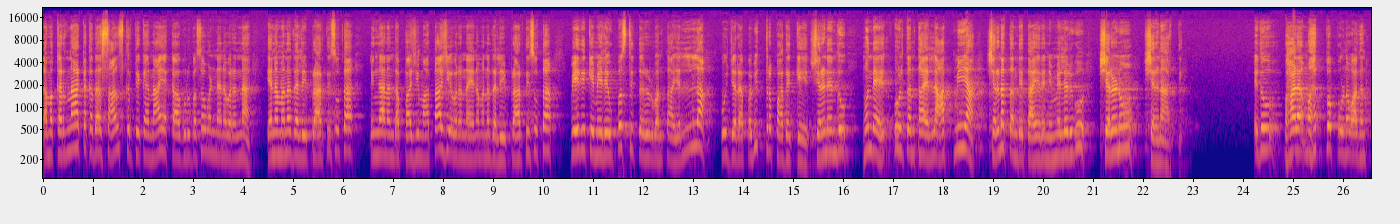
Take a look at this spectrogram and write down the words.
ನಮ್ಮ ಕರ್ನಾಟಕದ ಸಾಂಸ್ಕೃತಿಕ ನಾಯಕ ಗುರು ಬಸವಣ್ಣನವರನ್ನ ಎನ್ನ ಮನದಲ್ಲಿ ಪ್ರಾರ್ಥಿಸುತ್ತಾ ಲಿಂಗಾನಂದಪ್ಪಾಜಿ ಮಾತಾಜಿಯವರನ್ನ ಎನ್ನ ಮನದಲ್ಲಿ ಪ್ರಾರ್ಥಿಸುತ್ತಾ ವೇದಿಕೆ ಮೇಲೆ ಉಪಸ್ಥಿತರಿರುವಂಥ ಎಲ್ಲ ಪೂಜ್ಯರ ಪವಿತ್ರ ಪಾದಕ್ಕೆ ಶರಣೆಂದು ಮುಂದೆ ಕುಳಿತಂಥ ಎಲ್ಲ ಆತ್ಮೀಯ ಶರಣ ತಂದೆ ತಾಯರೇ ನಿಮ್ಮೆಲ್ಲರಿಗೂ ಶರಣು ಶರಣಾರ್ಥಿ. ಇದು ಬಹಳ ಮಹತ್ವಪೂರ್ಣವಾದಂಥ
